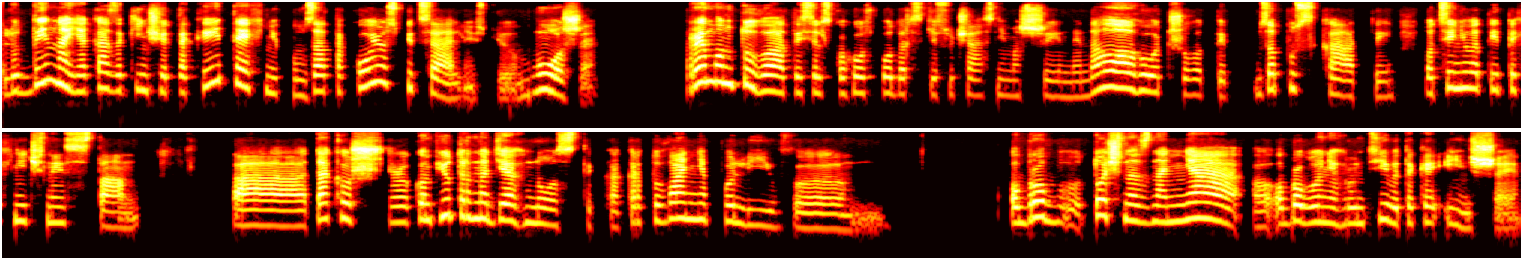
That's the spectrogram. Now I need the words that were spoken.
людина, яка закінчує такий технікум за такою спеціальністю, може ремонтувати сільськогосподарські сучасні машини, налагоджувати, запускати, оцінювати технічний стан. Також е, комп'ютерна діагностика, картування полів, ем, оброб... точне знання е, оброблення ґрунтів і таке інше.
